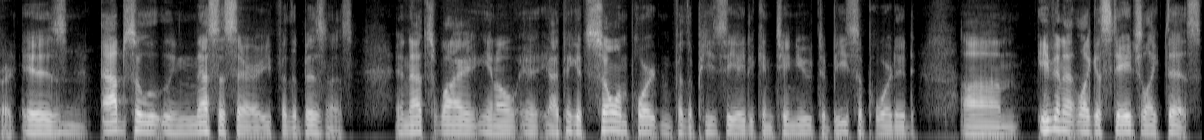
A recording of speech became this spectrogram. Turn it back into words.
Right. is absolutely necessary for the business. And that's why you know i I think it's so important for the pca to continue to be supported um, even at like a stage like this.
